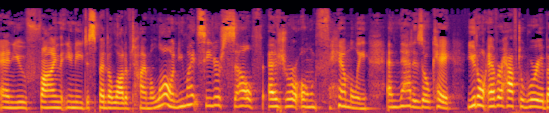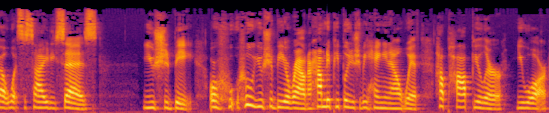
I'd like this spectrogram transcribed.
and you find that you need to spend a lot of time alone, you might see yourself as your own family, and that is okay. You don't ever have to worry about what society says you should be, or who, who you should be around, or how many people you should be hanging out with, how popular you are.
